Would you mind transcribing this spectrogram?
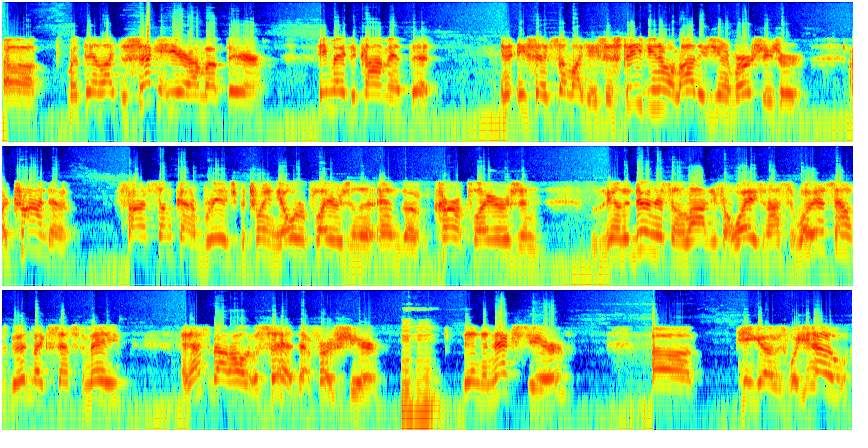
Uh, but then, like the second year I'm up there, he made the comment that he said something like, he said, Steve, you know, a lot of these universities are are trying to find some kind of bridge between the older players and the and the current players, and you know they're doing this in a lot of different ways. And I said, well, that sounds good, makes sense to me. And that's about all that was said that first year. Mm-hmm. Then the next year, uh, he goes, well, you know,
